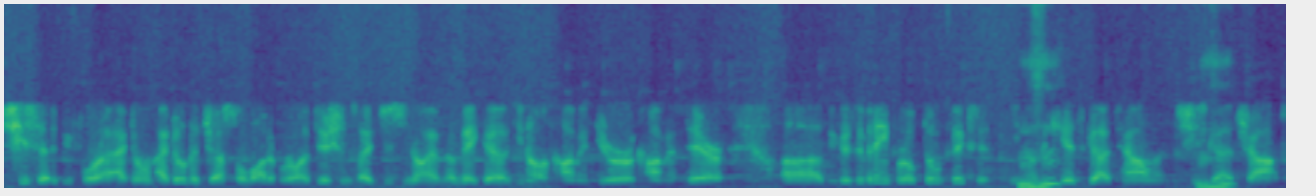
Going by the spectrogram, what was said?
she said it before. I don't, I don't adjust a lot of her auditions. I just, you know, I, make a, you know, a comment here or a comment there, uh, because if it ain't broke, don't fix it. You know, the kid's got talent, she's got chops,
